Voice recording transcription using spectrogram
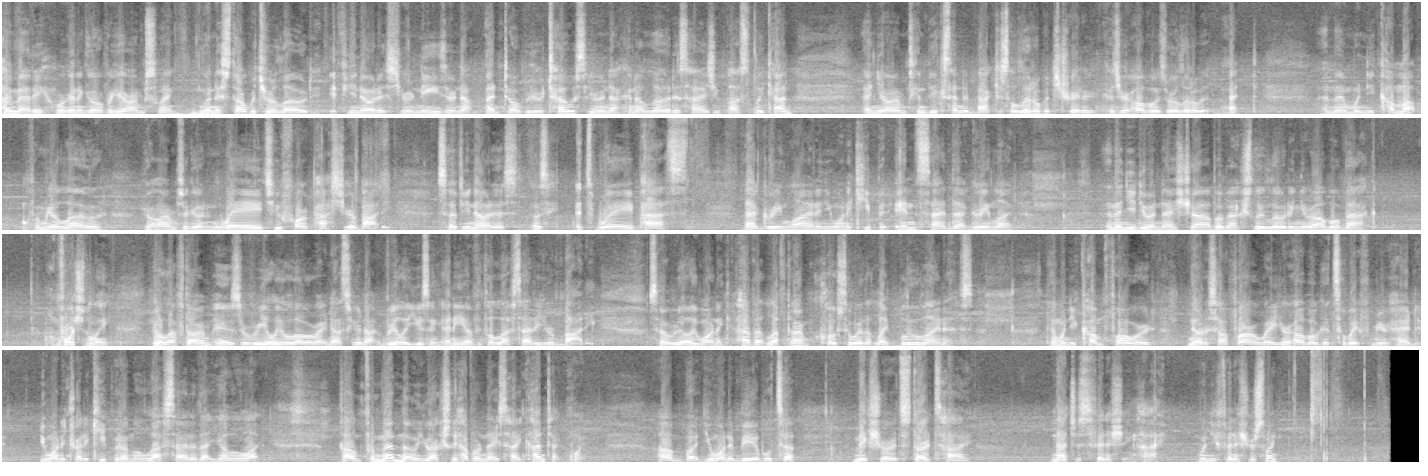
Hi Maddie, we're going to go over your arm swing. I'm going to start with your load. If you notice your knees are not bent over your toes, so you're not going to load as high as you possibly can. And your arms can be extended back just a little bit straighter because your elbows are a little bit bent. And then when you come up from your load, your arms are going way too far past your body. So if you notice, it's way past that green line and you want to keep it inside that green line. And then you do a nice job of actually loading your elbow back. Unfortunately, your left arm is really low right now, so you're not really using any of the left side of your body. So really want to have that left arm close to where that light blue line is. Then when you come forward, notice how far away your elbow gets away from your head. You want to try to keep it on the left side of that yellow line. Um, from then though, you actually have a nice high contact point. Um, but you want to be able to make sure it starts high, not just finishing high when you finish your swing.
